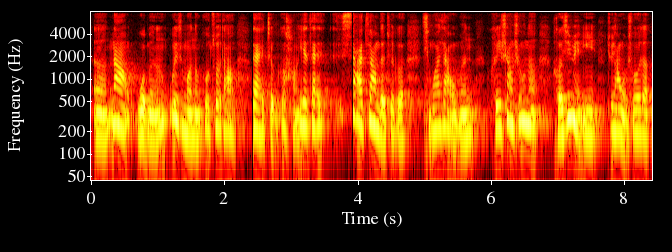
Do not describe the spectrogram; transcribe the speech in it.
嗯，那我们为什么能够做到在整个行业在下降的这个情况下，我们可以上升呢？核心原因就像我说的，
